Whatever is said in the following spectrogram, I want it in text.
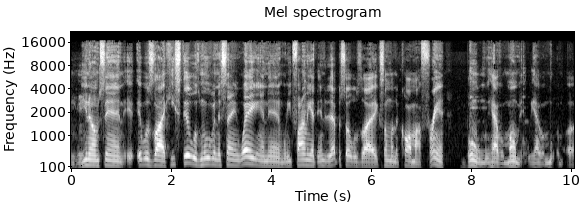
Mm-hmm. You know what I'm saying? It, it, was like he still was moving the same way. And then when he finally at the end of the episode was like, someone to call my friend, boom, we have a moment. We have a, uh,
